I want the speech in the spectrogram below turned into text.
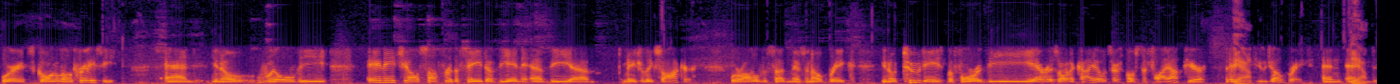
where it's going a little crazy. And you know, will the NHL suffer the fate of the of the um, Major League Soccer? Where all of a sudden there's an outbreak, you know, two days before the Arizona Coyotes are supposed to fly up here, there's yeah. a huge outbreak. And, and yeah.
